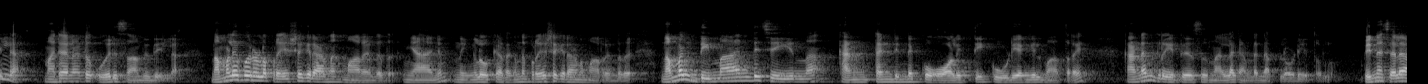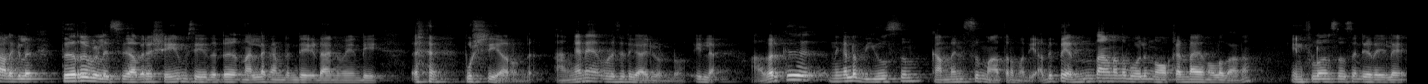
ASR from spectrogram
ഇല്ല. മാറ്റാനായിട്ട് ഒരു സാധ്യതയില്ല. നമ്മളെ പോലുള്ള പ്രേക്ഷകരാണ് മാറേണ്ടത്. ഞാനും നിങ്ങളും ഒക്കെ അടങ്ങുന്ന പ്രേക്ഷകരാണ് മാറേണ്ടത്. നമ്മൾ ഡിമാൻഡ് ചെയ്യുന്ന കണ്ടന്റിന്റെ ക്വാളിറ്റി കൂടിയെങ്കിൽ മാത്രമേ കണ്ടന്റ് ക്രിയേറ്റേഴ്സ് നല്ല കണ്ടന്റ് അപ്ലോഡ് ചെയ്യത്തുള്ളൂ. പിന്നെ ചില ആളുകൾ തെറി വിളിച്ച് അവരെ ഷെയിം ചെയ്തിട്ട് നല്ല കണ്ടന്റ് ഇടാൻ വേണ്ടി പുഷ് ചെയ്യാറുണ്ട്. അങ്ങനെ വിളിച്ചിട്ട് കാര്യമുണ്ടോ? ഇല്ല. അവർക്ക് നിങ്ങളുടെ വ്യൂസും കമൻസും മാത്രം മതി. അതിപ്പോൾ എന്താണെന്ന് പോലും നോക്കണ്ട എന്നുള്ളതാണ് ഇൻഫ്ലുവൻസേഴ്സിന്റെ ഇടയിലെ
